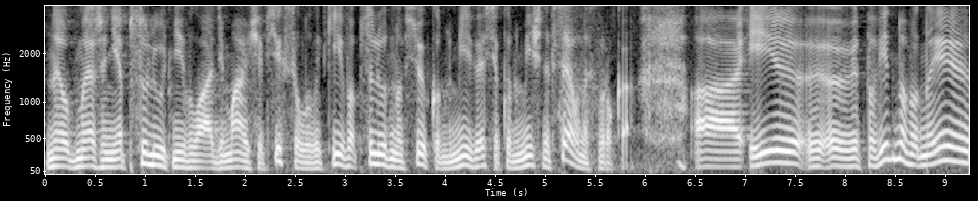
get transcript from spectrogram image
необмеженій абсолютній владі, маючи всіх силовиків, абсолютно всю економію, весь економічний, все у них в руках. І е, відповідно вони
